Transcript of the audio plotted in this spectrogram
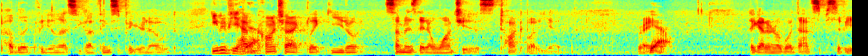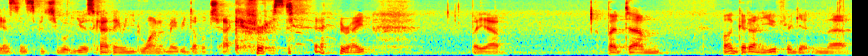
publicly unless you got things figured out. Even if you have yeah. a contract, like you don't. Sometimes they don't want you to talk about it yet, right? Yeah. Like I don't know about that specific instance, but you, you it's kind of thing you'd want to maybe double check first, right? But yeah, but um, well, good on you for getting the,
